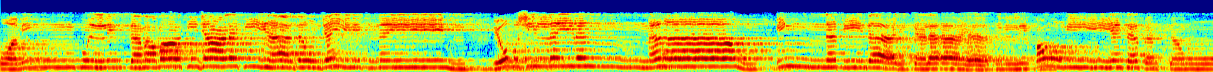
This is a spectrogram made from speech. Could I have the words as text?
ومن كل الثمرات جعل فيها زوجين اثنين. يغشي الليل النهار. إن في ذلك لآيات لقوم يتفكرون.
